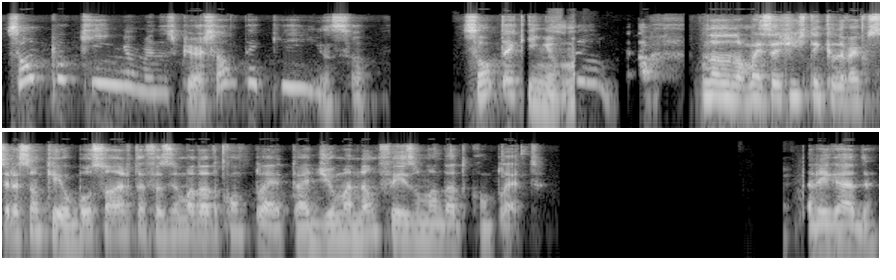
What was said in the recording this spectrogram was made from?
Só um pouquinho menos pior, só um tequinho só. Só um tequinho. Mas, não, não, mas a gente tem que levar em consideração que o Bolsonaro tá fazendo um mandato completo, a Dilma não fez um mandato completo. Tá ligado?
